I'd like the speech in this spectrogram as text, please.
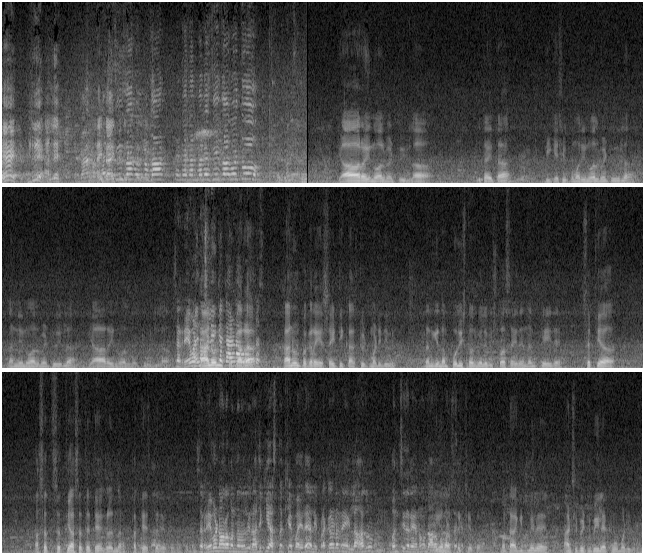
ಏ ಇಡ್ರಿ ಅಲ್ಲೇ. ಆಯ್ತು ಯಾರ ಇನ್ವಾಲ್ವ್ಮೆಂಟು ಇಲ್ಲ? ಗೊತ್ತಾಯ್ತಾ? ಡಿ ಕೆ ಶಿವಕುಮಾರ್ ಇನ್ವಾಲ್ವ್ಮೆಂಟು ಇಲ್ಲ ನನ್ನ ಇನ್ವಾಲ್ವ್ಮೆಂಟು ಇಲ್ಲ ಯಾರ ಇನ್ವಾಲ್ವ್ಮೆಂಟು ಇಲ್ಲ. ಸರ್ ರೇವಣ್ಣ ಕಾನೂನು ಪ್ರಕಾರ ಕಾನೂನು ಪ್ರಕಾರ ಎಸ್ ಐ ಟಿ ಕಾನ್ಸ್ಟಿಟ್ಯೂಟ್ ಮಾಡಿದ್ದೀವಿ. ನನಗೆ ನಮ್ಮ ಪೊಲೀಸ್ನವ್ರ ಮೇಲೆ ವಿಶ್ವಾಸ ಇದೆ ನಂಬಿಕೆ ಇದೆ. ಸತ್ಯ ಅಸತ್ ಸತ್ಯಾಸತ್ಯತೆಗಳನ್ನು ಪತ್ತೆ ಹಚ್ತಾರೆ ಸರ್ ರೇವಣ್ಣ ಅವರ ಬಂಧನದಲ್ಲಿ ರಾಜಕೀಯ ಹಸ್ತಕ್ಷೇಪ ಇದೆ ಅಲ್ಲಿ ಪ್ರಕರಣವೇ ಇಲ್ಲ ಆದರೂ ಬಂಧಿಸಿದ್ದಾರೆ ಅನ್ನೋ ಒಂದು ಆರೋಪ ಏನು ಮಾಡ್ತಾರೆ ಹಸ್ತಕ್ಷೇಪ? ಮತ್ತು ಆಗಿದ್ಮೇಲೆ ಆನ್ಸಿಪೇಟ್ರಿ ಬೇಲ್ ಯಾಕೆ ಮೂವ್ ಮಾಡಿದ್ರು.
